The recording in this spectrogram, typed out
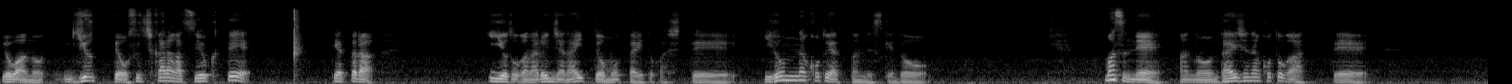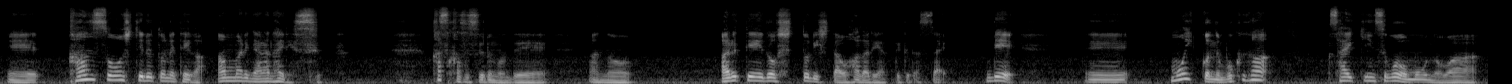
要はあの、ギュッて押す力が強くて、ってやったら、いい音が鳴るんじゃないって思ったりとかして、いろんなことやったんですけど、まずね、あの、大事なことがあって、えー乾燥してるとね、手があんまりならないです。カスカスするので、あの、ある程度しっとりしたお肌でやってください。で、えーもう一個ね、僕が最近すごい思うのは、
